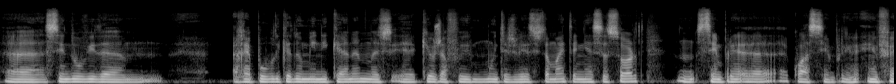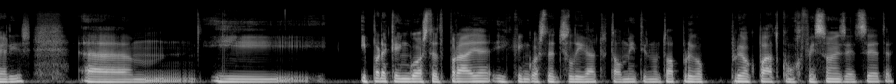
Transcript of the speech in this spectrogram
Uh, sem dúvida, a República Dominicana, mas uh, que eu já fui muitas vezes também, tenho essa sorte, sempre, quase sempre em, em férias. e, e para quem gosta de praia e quem gosta de desligar totalmente e não está preocupado com refeições, etc.,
